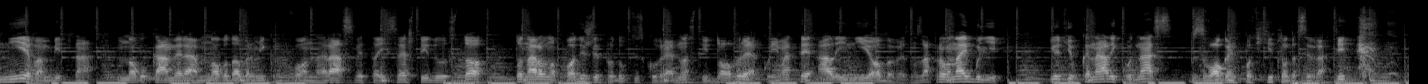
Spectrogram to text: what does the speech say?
nije vam bitna mnogo kamera, mnogo dobar mikrofon, rasveta i sve što ide uz to. To naravno podiže produkcijsku vrednost i dobro je ako imate, ali nije obavezno. Zapravo najbolji YouTube kanali kod nas, zvoganj pod hitno da se vrati,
